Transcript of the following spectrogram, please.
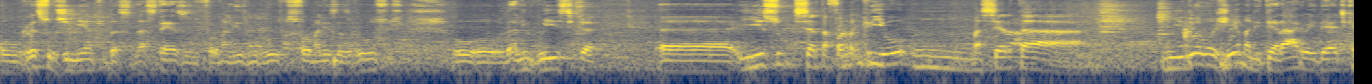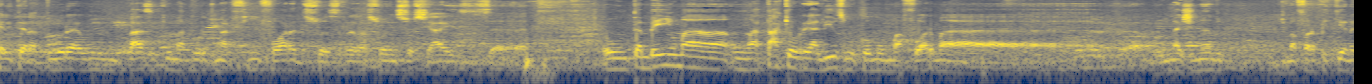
o ressurgimento das, das, teses do formalismo russo, dos formalistas russos, o, da linguística, é, e isso, de certa forma, criou uma certa um ideologema literário, a ideia de que a literatura é um, quase que uma torre de marfim fora de suas relações sociais. É, um, também uma, um ataque ao realismo como uma forma, imaginando de uma forma pequena,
